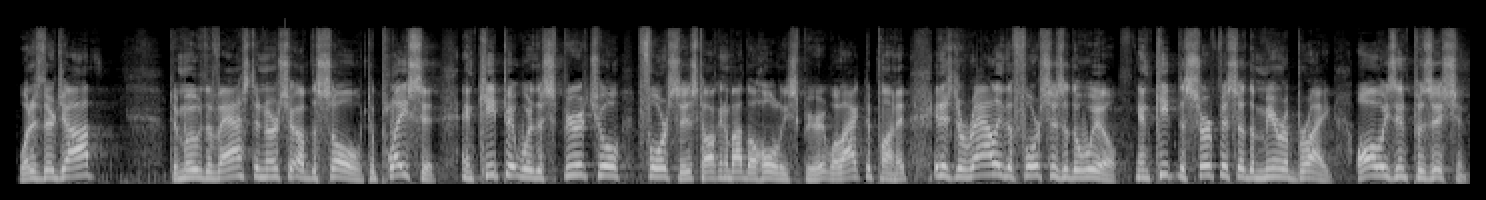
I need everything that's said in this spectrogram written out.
What is their job? To move the vast inertia of the soul, to place it and keep it where the spiritual forces, talking about the Holy Spirit, will act upon it. It is to rally the forces of the will and keep the surface of the mirror bright, always in position.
